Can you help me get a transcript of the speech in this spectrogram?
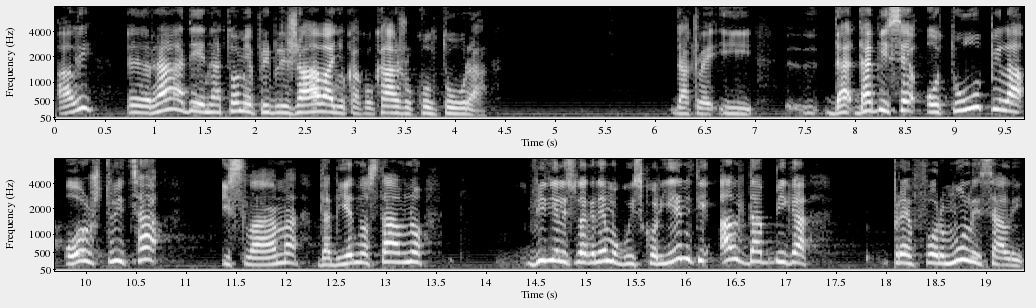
ali E, rade na tome približavanju, kako kažu, kultura. Dakle i da, da bi se otupila oštrica islama da bi jednostavno vidjeli su da ga ne mogu iskorijeniti ali da bi ga preformulisali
